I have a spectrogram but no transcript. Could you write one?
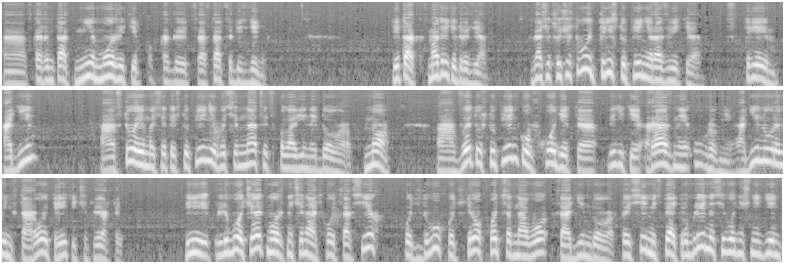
а, скажем так, не можете, как говорится, остаться без денег. Итак, смотрите, друзья. Значит, существует три ступени развития. Стрим 1, а стоимость этой ступени 18,5 долларов. Но а, в эту ступеньку входят, э, видите, разные уровни. Один уровень, второй, третий, четвертый. И любой человек может начинать хоть со всех, хоть с двух, хоть с трех, хоть с одного, за один доллар. То есть 75 рублей на сегодняшний день.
